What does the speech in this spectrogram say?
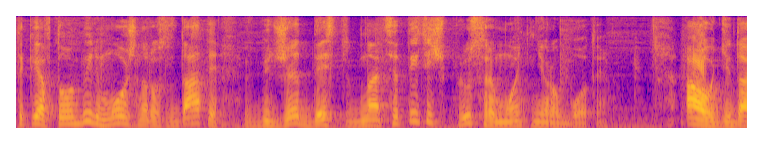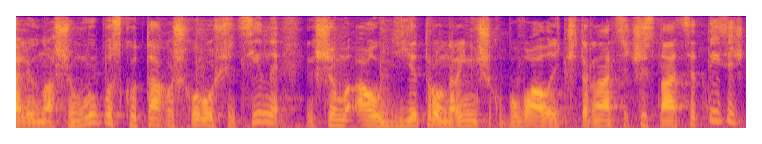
Такий автомобіль можна розглядати в бюджет 10-11 тисяч плюс ремонтні роботи. Audi далі у нашому випуску також хороші ціни. Якщо ми Audi e-tron раніше купували 14-16 тисяч,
